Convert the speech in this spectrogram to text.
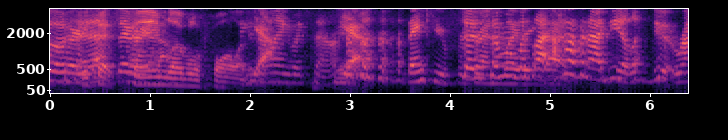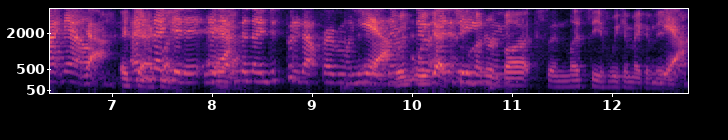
Oh, okay. It's you that there There you same level of quality. Speaking Yeah. language now. Yes, thank you for so translating someone was like, "I have an idea. Let's do it right now." yeah, Exactly. And then they did it, and Yeah. then they just put it out for everyone to Yeah. see. There was We've, no we've got two hundred bucks, and let's see if we can make a video. yeah,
